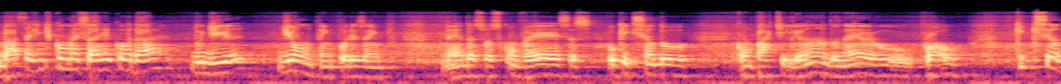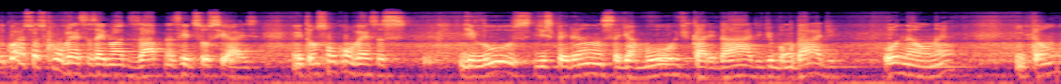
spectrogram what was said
Basta a gente começar a recordar do dia de ontem, por exemplo, né? Das suas conversas, o que, que você andou compartilhando, né? O qual que, que você anda? Quais as suas conversas aí no WhatsApp, nas redes sociais? Então são conversas de luz, de esperança, de amor, de caridade, de bondade? Ou não, né? Então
